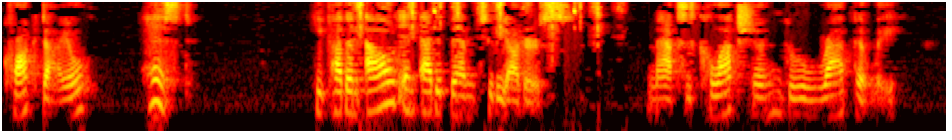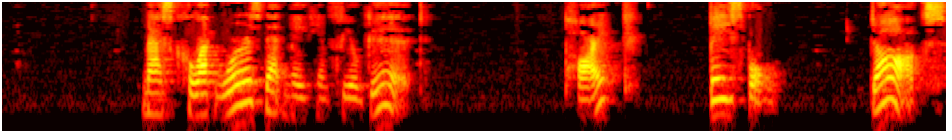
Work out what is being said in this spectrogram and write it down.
crocodile, hissed. He cut them out and added them to the others. Max's collection grew rapidly. Max collect words that made him feel good. Park, baseball, dogs,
